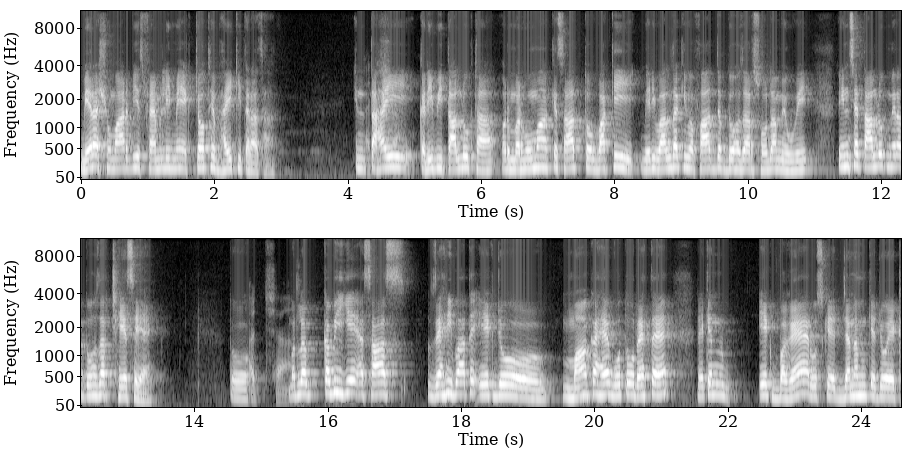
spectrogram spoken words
मेरा शुमार भी इस फैमिली में एक चौथे भाई की तरह था। इंतहाई अच्छा। करीबी ताल्लुक़ था और मरहुमा के साथ तो वाकई मेरी वालदा की वफ़ात जब 2016 में हुई तो इनसे ताल्लुक़ मेरा 2006 से है। तो अच्छा। मतलब कभी ये एहसास जहरी बात है एक जो माँ का है वो तो रहता है लेकिन एक बग़ैर उसके जन्म के जो एक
